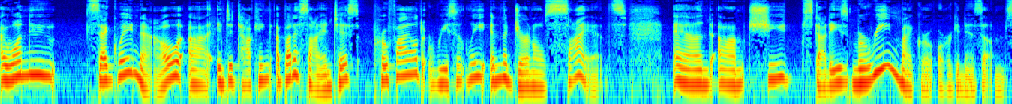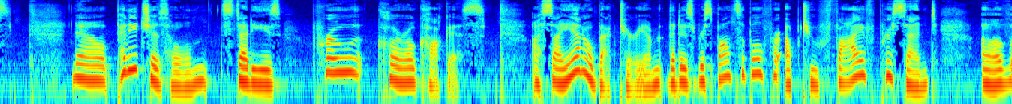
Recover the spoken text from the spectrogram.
I want to segue now uh, into talking about a scientist profiled recently in the journal Science. And um, she studies marine microorganisms. Now, Penny Chisholm studies Prochlorococcus, a cyanobacterium that is responsible for up to 5% of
